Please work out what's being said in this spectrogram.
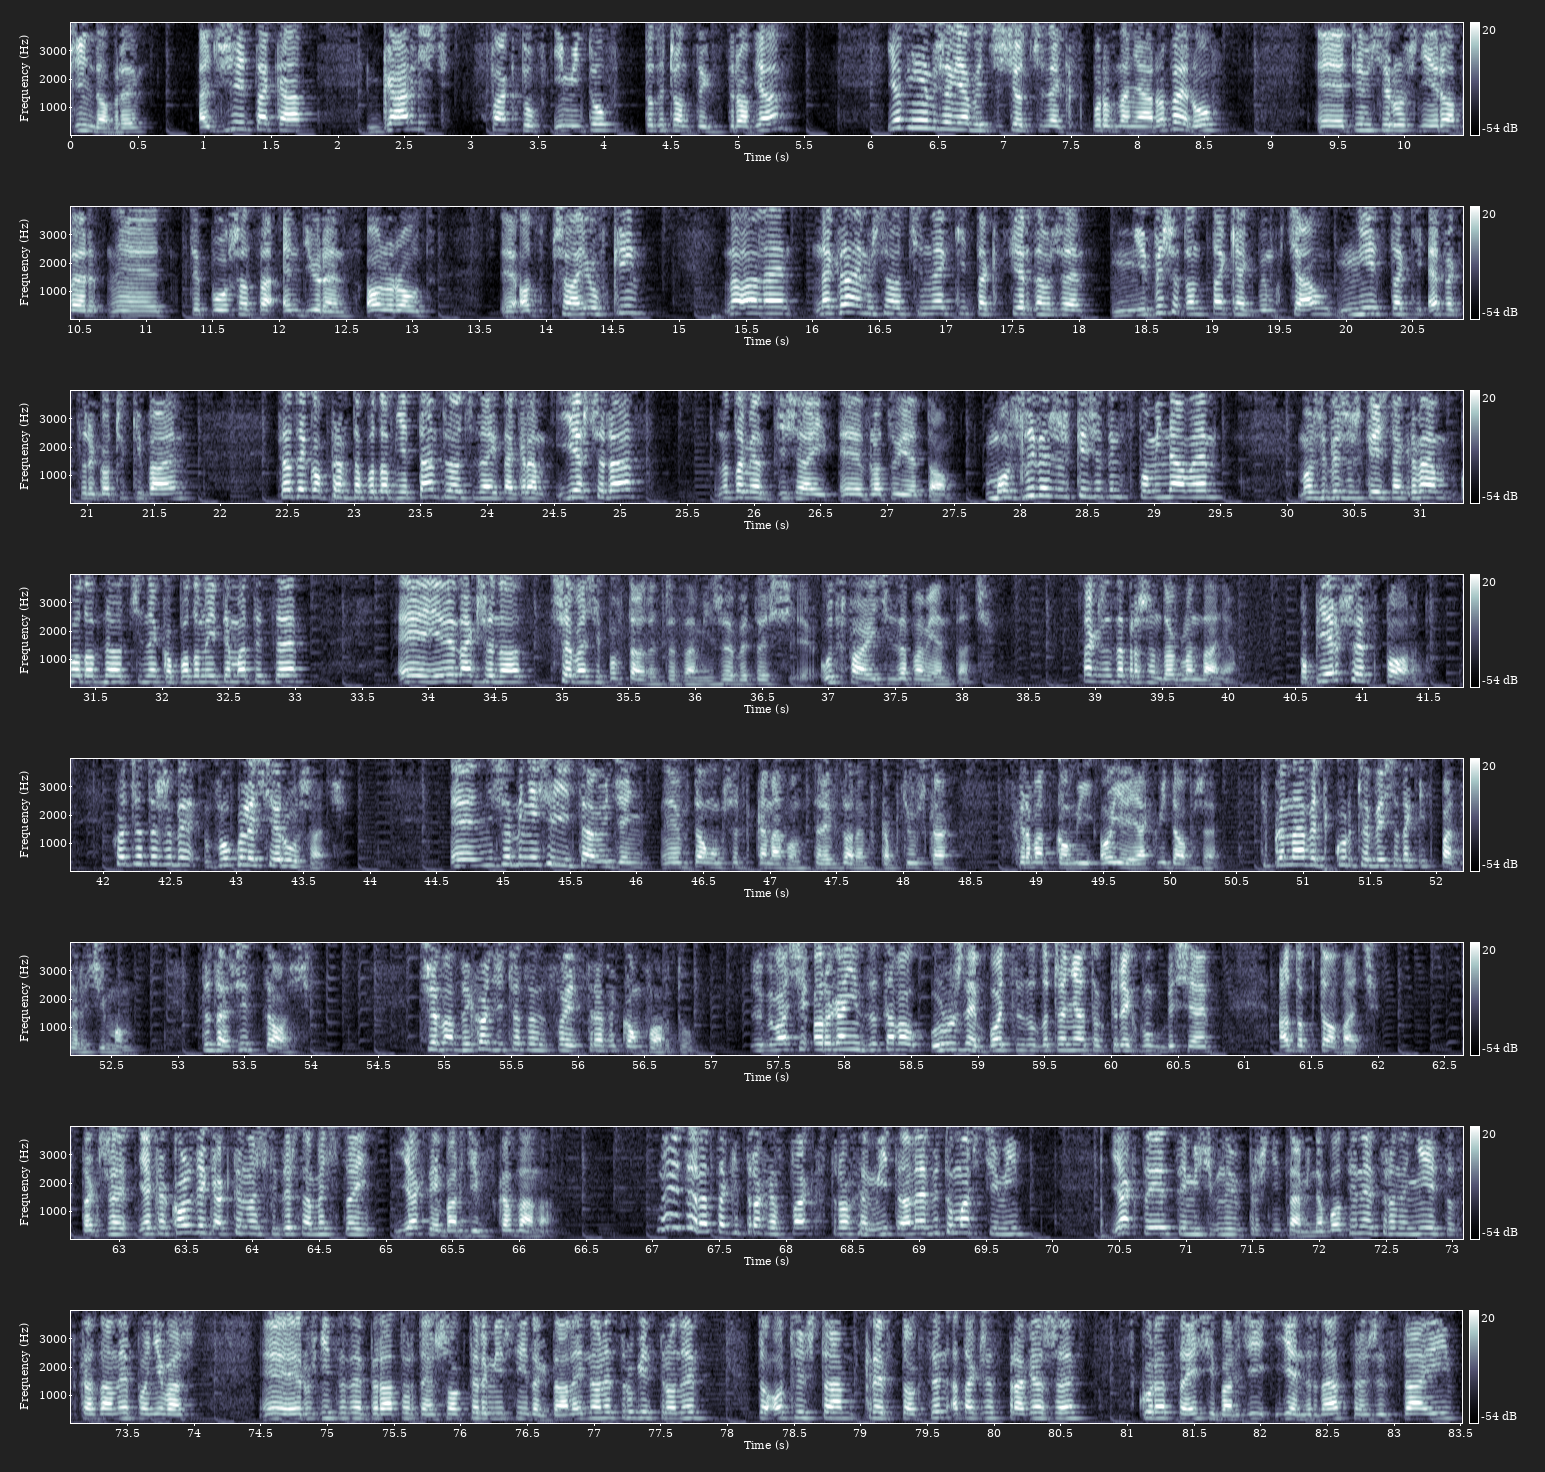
Dzień dobry. A dzisiaj taka garść faktów i mitów dotyczących zdrowia. Ja wiem, że miał być dzisiaj odcinek z porównania rowerów. E, czym się różni rower e, typu szosa Endurance Allroad e, od przełajówki. No ale nagrałem już ten odcinek i tak stwierdzam, że nie wyszedł on tak jakbym chciał. Nie jest to taki efekt, którego oczekiwałem. Dlatego prawdopodobnie tamten odcinek nagram jeszcze raz. Natomiast dzisiaj y, wlatuje to. Możliwe, że już kiedyś o tym wspominałem. Możliwe, że już kiedyś nagrywałem podobny odcinek o podobnej tematyce. Jednakże no, trzeba się powtarzać czasami, żeby coś utrwalić i zapamiętać. Także zapraszam do oglądania. Po pierwsze sport. Chodzi o to, żeby w ogóle się ruszać. Żeby nie siedzieć cały dzień y, w domu przed kanapą z telewizorem w kapciuszkach, z kramatką i ojej, jak mi dobrze. Tylko nawet kurczę wyjść na taki spacer zimą. To też jest coś. Trzeba wychodzić czasem ze swojej strefy komfortu. Żeby właśnie organizm dostawał różne bodźce z otoczenia, do których mógłby się adoptować. Także jakakolwiek aktywność fizyczna będzie tutaj jak najbardziej wskazana. No i teraz taki trochę fakt, trochę mit, ale wytłumaczcie mi, jak to jest z tymi zimnymi prysznicami. No bo z jednej strony nie jest to wskazane, ponieważ e, różnica temperatur, ten szok termiczny i tak dalej, no ale z drugiej strony to oczyszcza krew z toksyn, a także sprawia, że skóra staje się bardziej jędrna, sprężysta i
